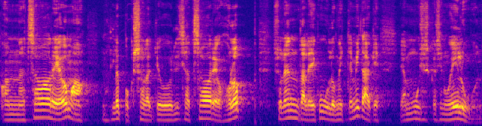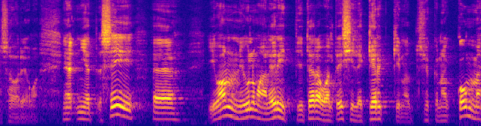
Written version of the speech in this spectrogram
on tsaari oma, noh, lõpuks sa oled ju lihtsalt tsaari holopp, sul endal ei kuulu mitte midagi ja muuseas ka sinu elu on tsaari oma. nii et see äh, Ivan Julmal eriti teravalt esile kerkinud niisugune komme,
